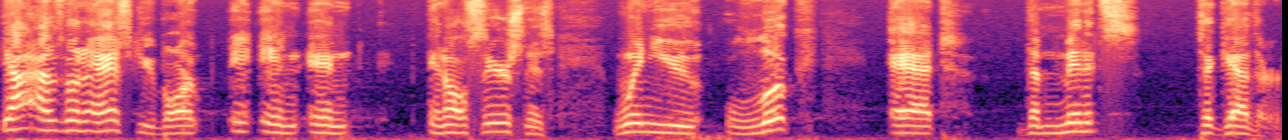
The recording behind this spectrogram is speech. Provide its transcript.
Yeah, I was going to ask you, Bart, in in in all seriousness, when you look at the minutes together,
